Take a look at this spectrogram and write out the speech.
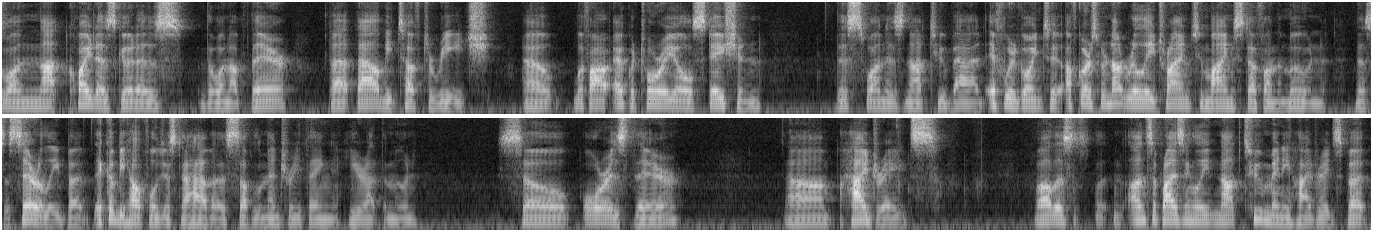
one not quite as good as the one up there, but that'll be tough to reach. Uh, with our equatorial station, this one is not too bad. If we're going to, of course, we're not really trying to mine stuff on the moon necessarily, but it could be helpful just to have a supplementary thing here at the moon. So, ore is there. Um, hydrates. Well, there's unsurprisingly not too many hydrates, but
